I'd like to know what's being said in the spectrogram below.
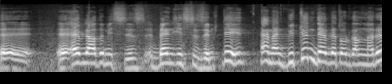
Ee, e, evladım işsiz, ben işsizim deyin. Hemen bütün devlet organları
